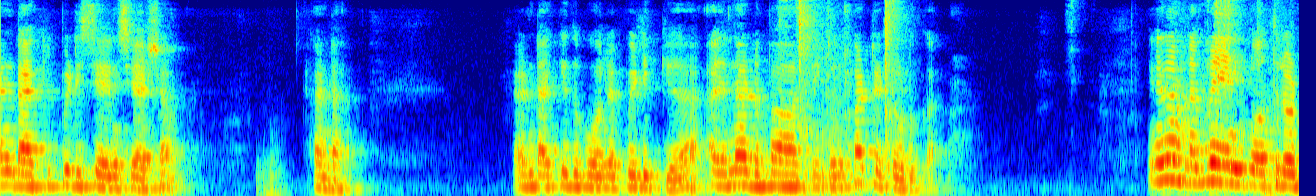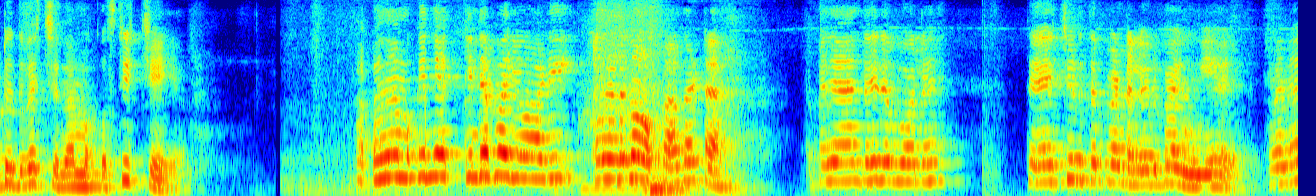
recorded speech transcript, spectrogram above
രണ്ടാക്കി പിടിച്ചതിന് ശേഷം കണ്ട? രണ്ടാക്കി ഇതുപോലെ പിടിക്കുക. അതിന് നടുഭാഗത്തേക്ക് ഒരു കട്ടിട്ട് കൊടുക്കുക. ഇനി നമ്മുടെ മെയിൻ ക്ലോത്തിലോട്ട് ഇത് വെച്ച് നമുക്ക് സ്റ്റിച്ച് ചെയ്യാം. അപ്പം നമുക്ക് നെക്കിന്റെ പരിപാടി അങ്ങോട്ട് നോക്കാം കേട്ടോ. അപ്പം ഞാൻ എന്റെ ഇതുപോലെ തേച്ചെടുത്തപ്പോൾ ഉണ്ടല്ലോ ഒരു ഭംഗിയായി. അങ്ങനെ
